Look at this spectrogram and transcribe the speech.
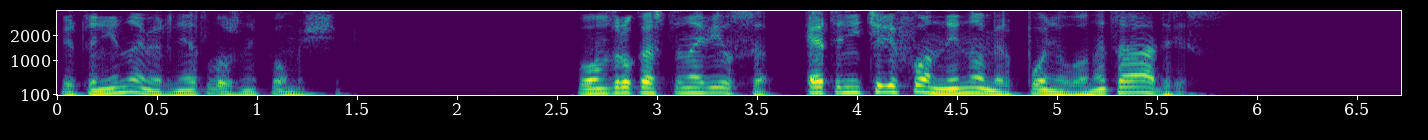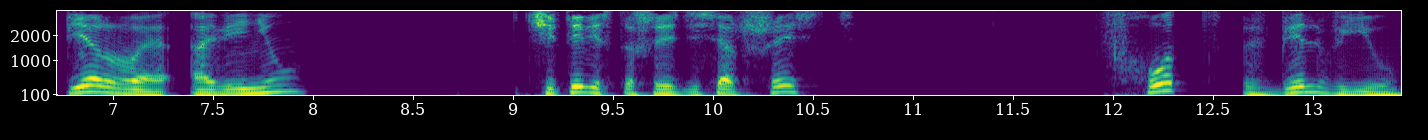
«Это не номер неотложной помощи». Он вдруг остановился. «Это не телефонный номер», — понял он, — «это адрес. Первая авеню, 466, вход в Бельвью,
